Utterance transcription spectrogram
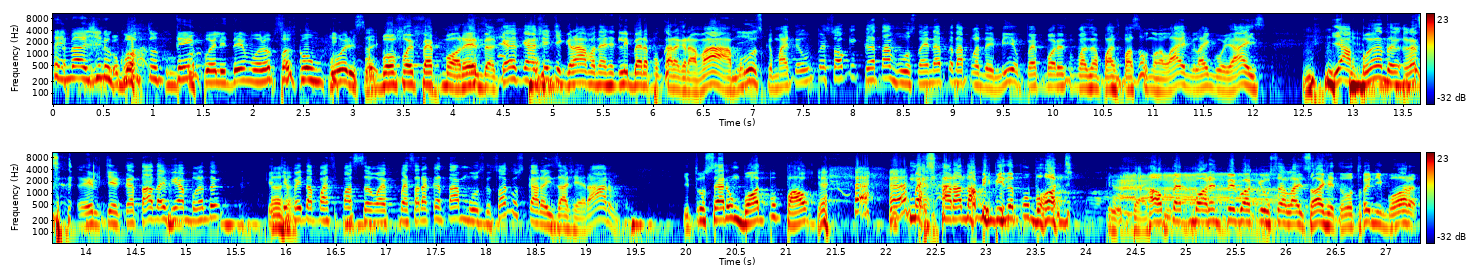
Imagina o quanto tempo ele demorou pra compor isso O aí. bom foi Pepe Moreno. Que, que a gente grava, né? A gente libera pro cara gravar a música, mas tem um pessoal que canta avulso. Né? Na época da pandemia, o Pepe Moreno foi fazer uma participação numa live lá em Goiás. E a banda, ele tinha cantado, aí vinha a banda que ele tinha feito a participação. Aí começaram a cantar a música. Só que os caras exageraram e trouxeram um bode pro palco. e começaram a dar bebida pro bode. Aí o Pepe Moreno pegou aqui o celular e disse: Ó, gente, eu tô indo embora.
